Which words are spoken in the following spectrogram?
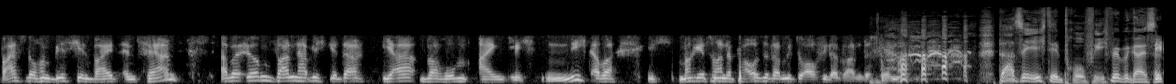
war es noch ein bisschen weit entfernt. Aber irgendwann habe ich gedacht, ja, warum eigentlich nicht? Aber ich mache jetzt mal eine Pause, damit du auch wieder dran bist, Thomas. da sehe ich den Profi. Ich bin begeistert.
